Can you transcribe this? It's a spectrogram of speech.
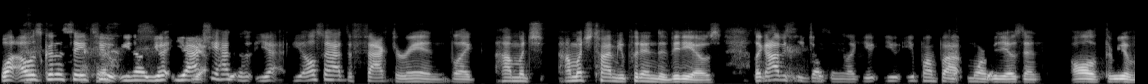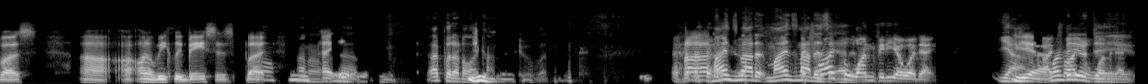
Well, I was gonna say too. You know, you you Yeah. actually have to. Yeah, you also have to factor in like how much how much time you put into videos. Like obviously, Justin, like you you you pump out more videos than all three of us uh on a weekly basis. But Well, I don't know. uh, I put out a lot of content too, but Uh, mine's not mine's I not as try for edited. one video a day. Yeah, Yeah. One video a for one a day day.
